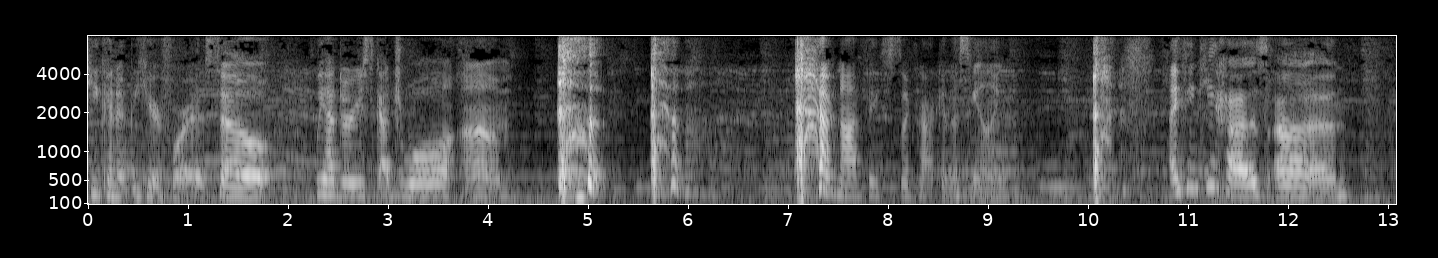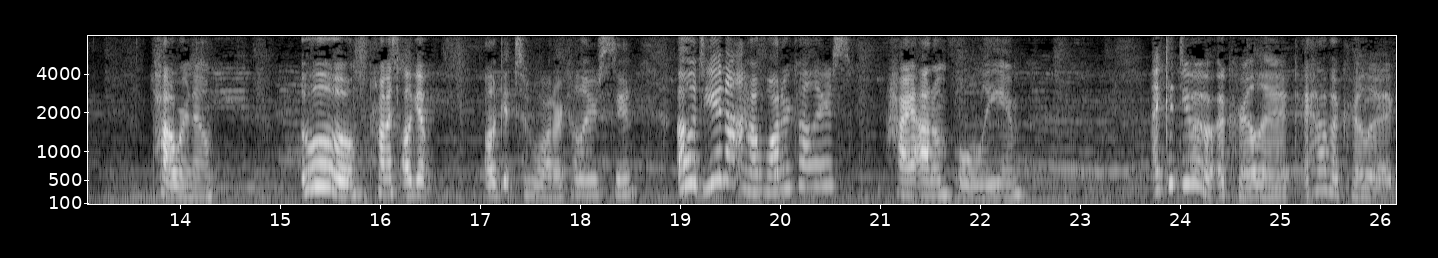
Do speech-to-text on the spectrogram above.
he couldn't be here for it. So we had to reschedule. Um, have not fixed the crack in the ceiling. I think he has um, power now. Ooh, promise I'll get I'll get to watercolors soon. Oh, do you not have watercolors? Hi, Adam Foley. I could do acrylic. I have acrylic.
